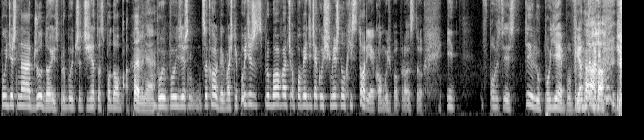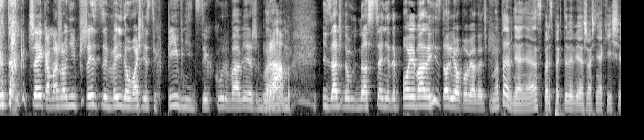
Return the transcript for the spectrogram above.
pójdziesz na judo i spróbuj, czy ci się to spodoba. pewnie. Pój- Pójdziesz, cokolwiek, właśnie pójdziesz spróbować opowiedzieć jakąś śmieszną historię komuś po prostu. I w Polsce jest tylu pojebów. Ja, No. tak, ja tak czekam, aż oni wszyscy wyjdą właśnie z tych piwnic, z tych kurwa, wiesz, bram i zaczną na scenie te pojebane historie opowiadać. No pewnie, nie? Z perspektywy, wiesz, właśnie jakichś e,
